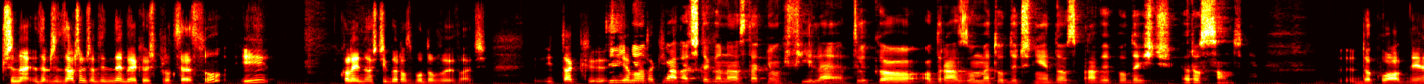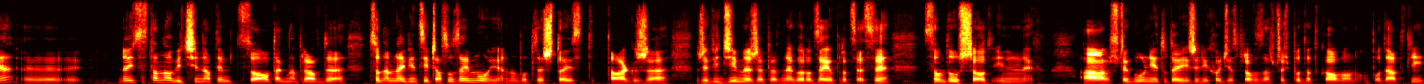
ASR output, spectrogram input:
przyna znaczy zacząć od jednego jakiegoś procesu i w kolejności go rozbudowywać. I tak, Czyli ja nie taki... odkładać tego na ostatnią chwilę, tylko od razu metodycznie do sprawy podejść rozsądnie. Dokładnie. Y, no i zastanowić się na tym, co tak naprawdę, co nam najwięcej czasu zajmuje, no bo też to jest tak, że, że widzimy, że pewnego rodzaju procesy są dłuższe od innych, a szczególnie tutaj, jeżeli chodzi o sprawozdawczość podatkową, o podatki,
